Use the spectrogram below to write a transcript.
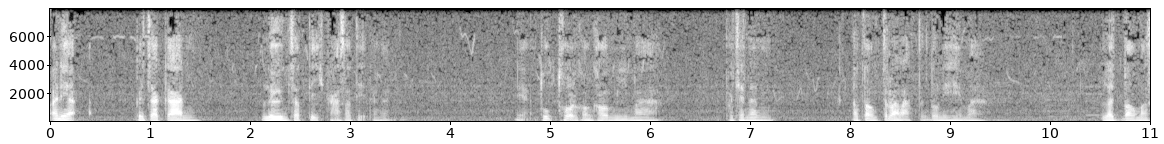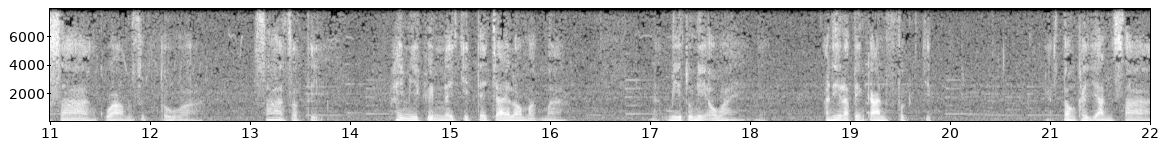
อันเนี้ยเกิดจากการลืมสติขาดสติทั้งนั้น เนี่ยทุกโทษของเขามีมาก เพราะฉะนั้นเราต้องตระหนักถึงตรงนี้ให้มาก เราต้องมาสร้างความรู้สึกตัว สร้างสติให้มีขึ้นในจิตในใจเรามากๆ มีตัวนี้เอาไว้ อันนี้เราเป็นการฝึกจิต ต้องขยันสร้าง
